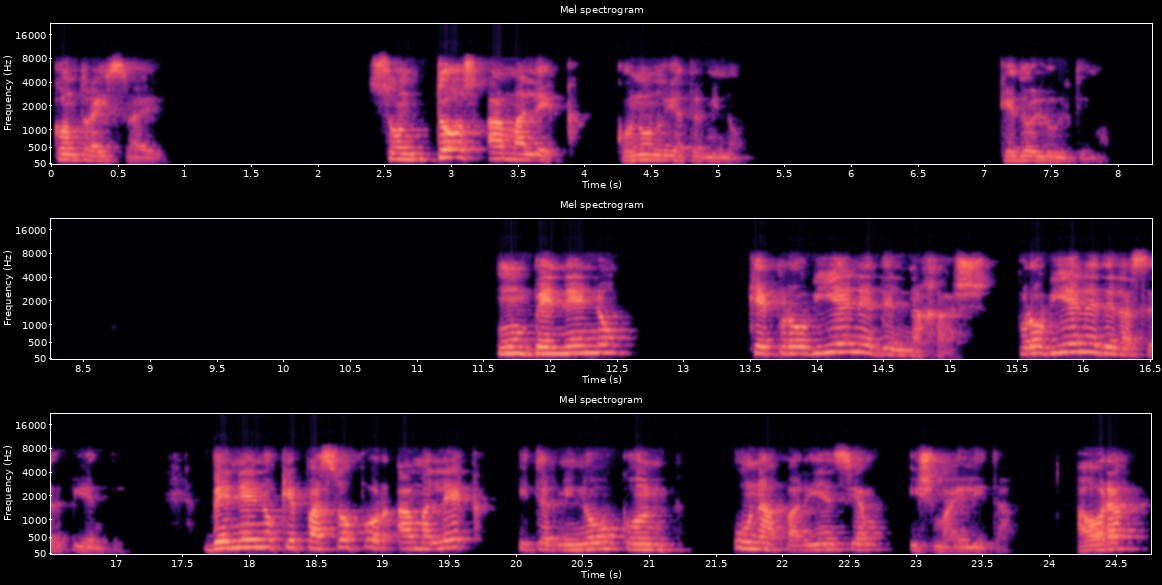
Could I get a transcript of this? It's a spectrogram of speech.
contra Israel. Son dos Amalek con uno ya terminó. Quedó el último. Un veneno que proviene del Nahash, proviene de la serpiente. Veneno que pasó por Amalek y terminó con una apariencia ismaelita. Ahora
